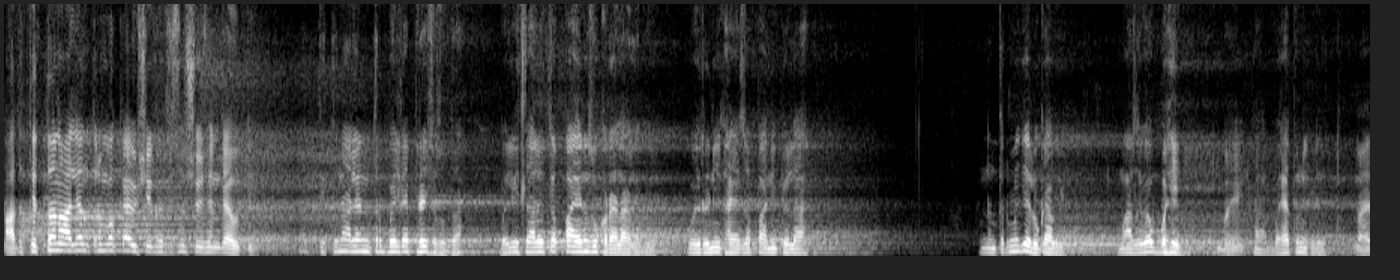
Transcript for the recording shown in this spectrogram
आता तिथं आल्यानंतर मग काय विषय? घरची सिच्युएशन काय होती? तिथून आल्यानंतर बैल काय फ्रेशच होता बैल इथं आलो त्या पायानंच उकरायला लागला बैल. वैरणी खायचा पाणी पिला. नंतर मी गेलो गावी. माझं गाव बहे. बहे. हां बह्यातून इकडे येतो. बाहेर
